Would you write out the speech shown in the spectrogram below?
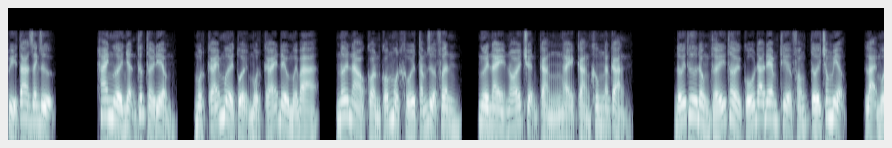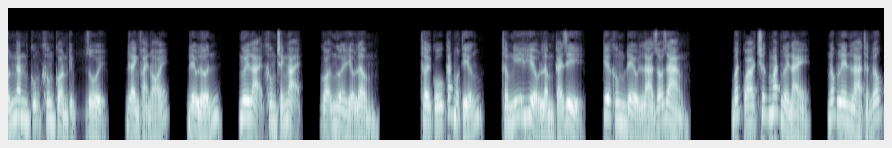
hủy ta danh dự. Hai người nhận thức thời điểm, một cái 10 tuổi một cái đều 13, nơi nào còn có một khối tắm rửa phân, người này nói chuyện càng ngày càng không ngăn cản. Đới thư đồng thấy thời cố đã đem thìa phóng tới trong miệng, lại muốn ngăn cũng không còn kịp rồi, đành phải nói, đều lớn, ngươi lại không tránh ngại, gọi người hiểu lầm. Thời cố cắt một tiếng, thầm nghĩ hiểu lầm cái gì, kia không đều là rõ ràng. Bất quá trước mắt người này, ngốc lên là thật ngốc.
